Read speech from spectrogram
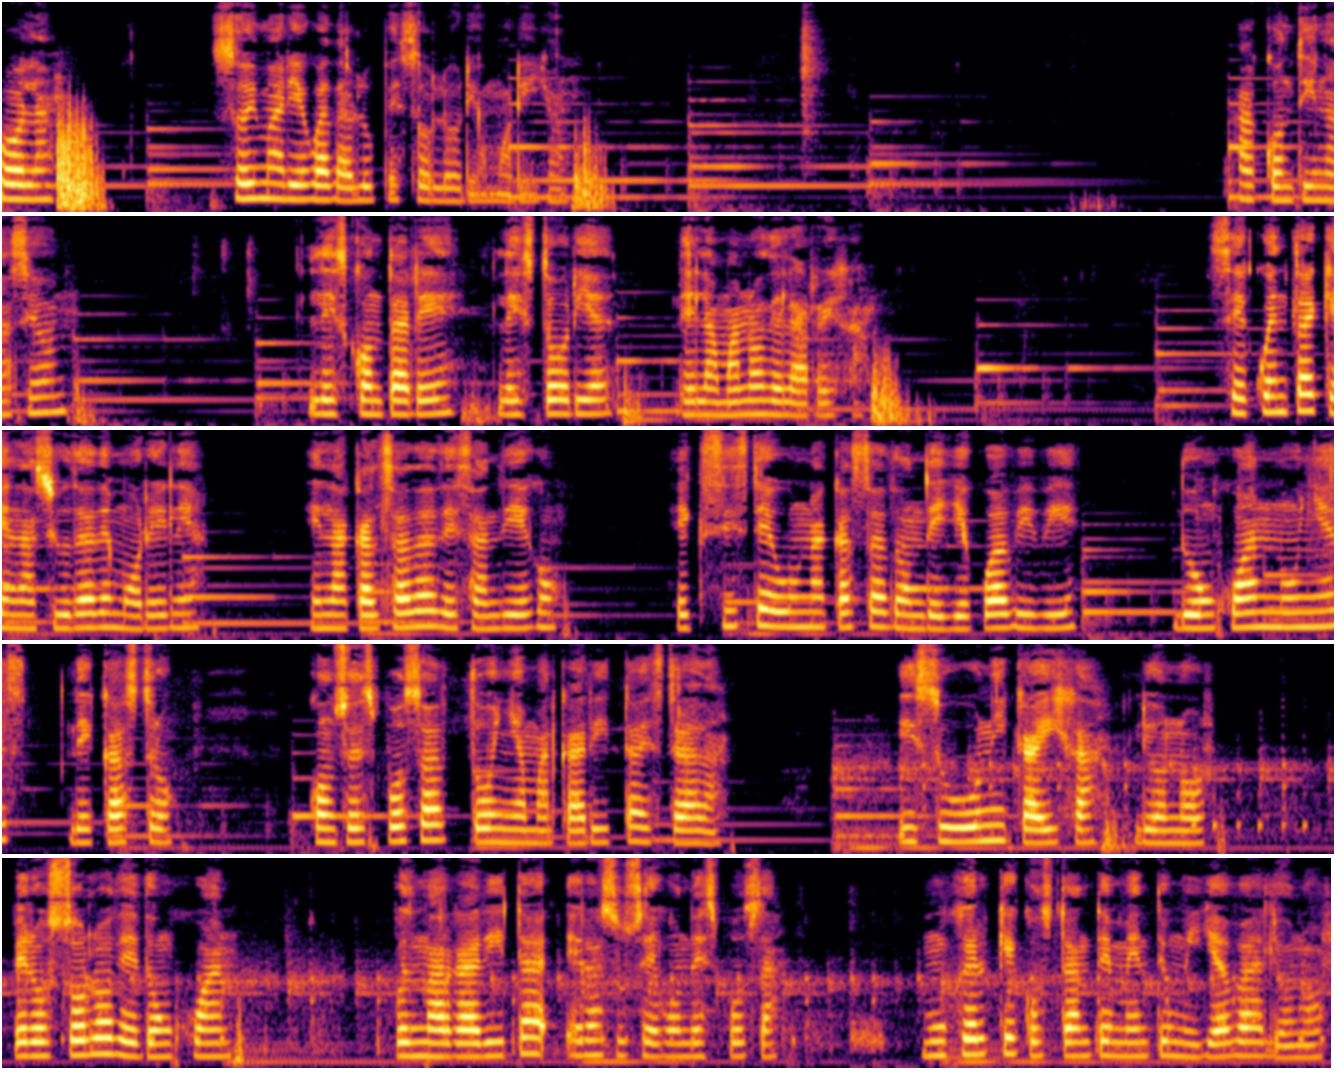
Hola, soy María Guadalupe Solorio Morillón. A continuación, les contaré la historia de la mano de la reja. Se cuenta que en la ciudad de Morelia, en la calzada de San Diego, existe una casa donde llegó a vivir don Juan Núñez de Castro, con su esposa doña Margarita Estrada y su única hija Leonor, pero solo de don Juan, pues Margarita era su segunda esposa, mujer que constantemente humillaba a Leonor,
